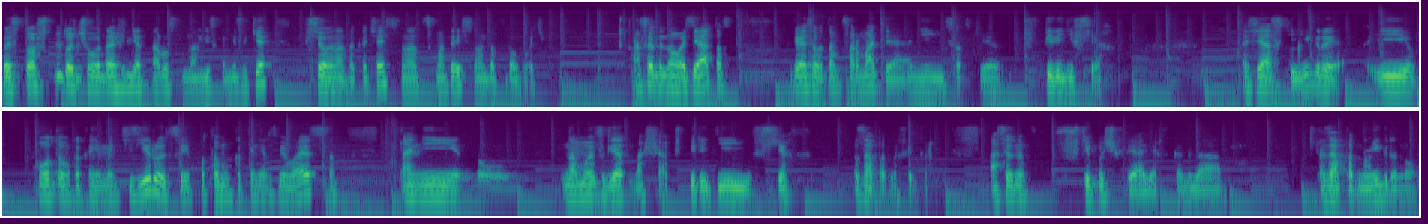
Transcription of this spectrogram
То есть то, что, то чего даже нет на русском, на английском языке, все надо качать, все надо смотреть, все надо пробовать. Особенно у азиатов, говорят, в этом формате они все-таки впереди всех. Азиатские игры. И по тому, как они монетизируются, и по тому, как они развиваются, они, ну, на мой взгляд, на шаг впереди всех западных игр. Особенно в текущих реалиях, когда западные игры, ну,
